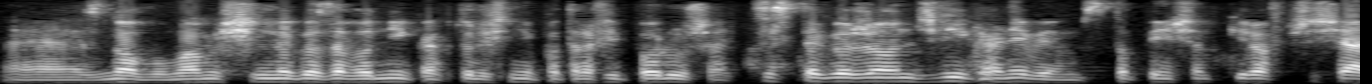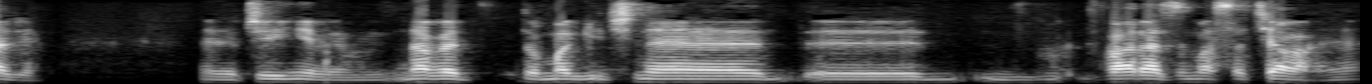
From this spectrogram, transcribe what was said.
E, znowu, mamy silnego zawodnika, który się nie potrafi poruszać. Co z tego, że on dźwiga, nie wiem, 150 kg w przysiadzie. Czyli nie wiem, nawet to magiczne dwa razy masa ciała, nie?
